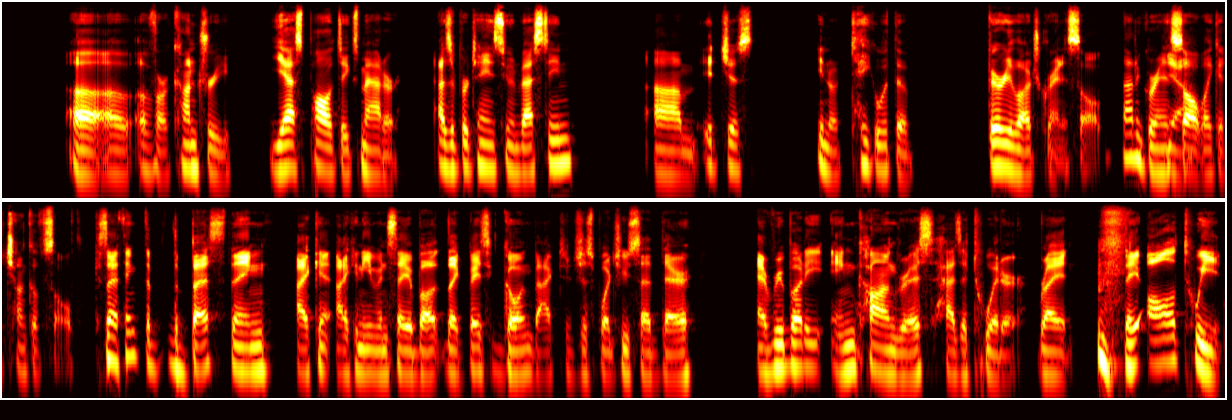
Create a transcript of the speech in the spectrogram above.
uh, of of our country. Yes, politics matter as it pertains to investing. Um, it just you know take it with a very large grain of salt, not a grain Yeah. of salt, like a chunk of salt. because I think the, the best thing I can I can even say about like basically going back to just what you said there, everybody in Congress has a Twitter, right? they all tweet.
